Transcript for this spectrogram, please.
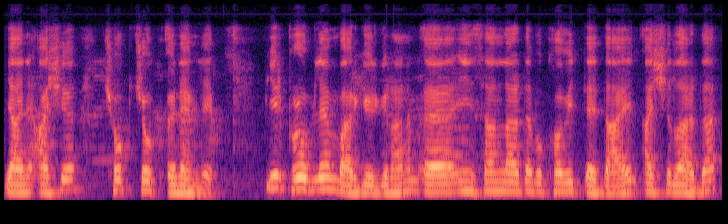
Yani aşı çok çok önemli. Bir problem var Gülgün Hanım. Ee, insanlarda bu Covid de dahil aşılarda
